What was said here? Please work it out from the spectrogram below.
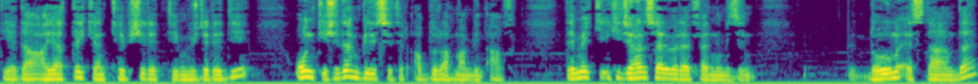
diye daha hayattayken tebşir ettiği, müjdelediği 10 kişiden birisidir Abdurrahman bin Avf. Demek ki iki Cihan Server Efendimizin doğumu esnasında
